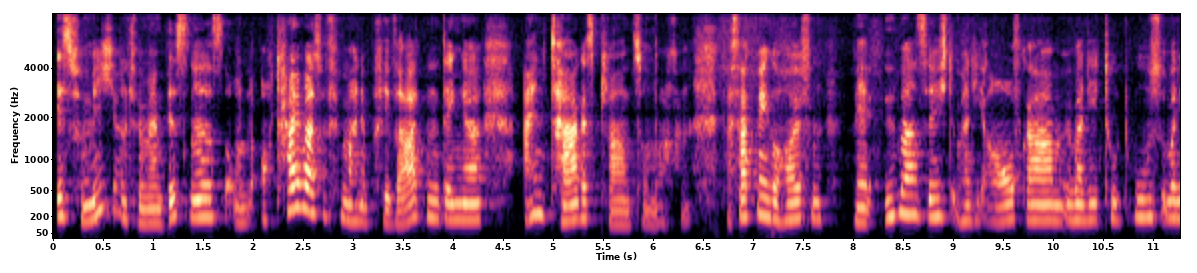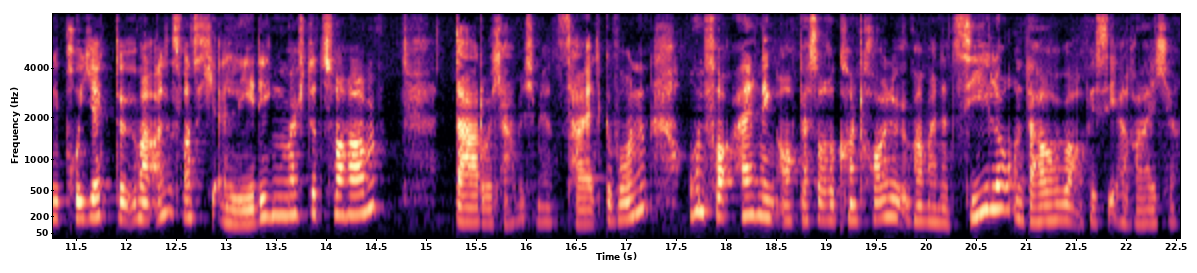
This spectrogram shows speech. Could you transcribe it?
ist für mich und für mein Business und auch teilweise für meine privaten Dinge einen Tagesplan zu machen. Das hat mir geholfen, mehr Übersicht über die Aufgaben, über die To-Dos, über die Projekte, über alles, was ich erledigen möchte zu haben. Dadurch habe ich mehr Zeit gewonnen und vor allen Dingen auch bessere Kontrolle über meine Ziele und darüber, ob ich sie erreiche.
